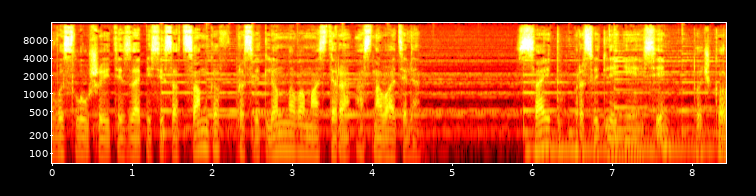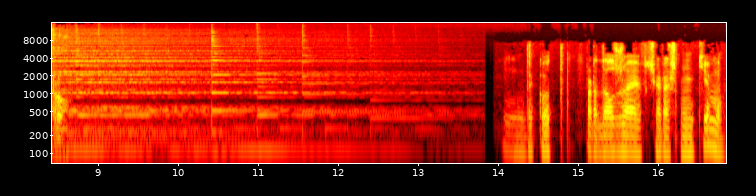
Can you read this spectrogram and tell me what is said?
Вы слушаете записи сатсангов просветленного мастера-основателя. Сайт просветление7.ру Так вот, продолжая вчерашнюю тему,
